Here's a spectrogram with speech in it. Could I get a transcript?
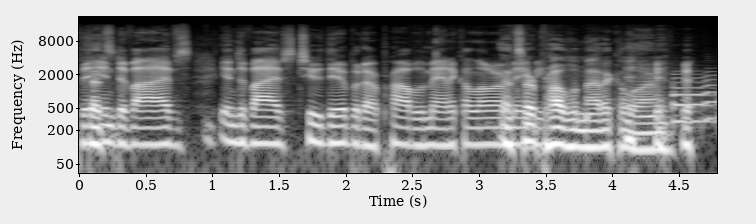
that's, Indivives, Indivives 2 there, but our problematic alarm. That's maybe? our problematic alarm.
